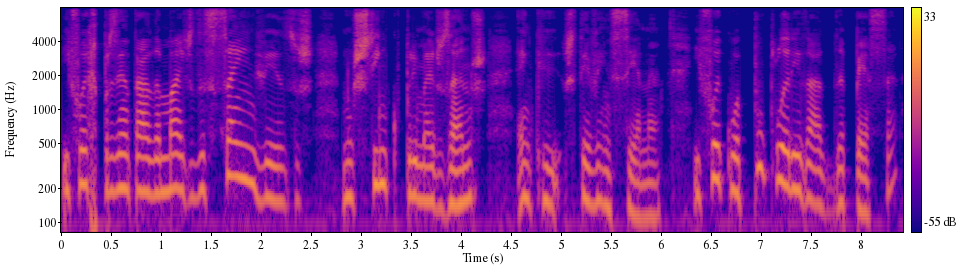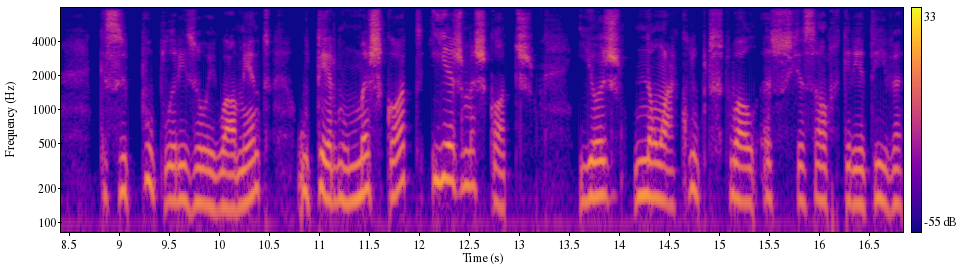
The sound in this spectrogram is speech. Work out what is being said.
e foi representada mais de 100 vezes nos cinco primeiros anos em que esteve em cena. E foi com a popularidade da peça que se popularizou igualmente o termo mascote e as mascotes. E hoje não há clube de futebol, associação recreativa,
